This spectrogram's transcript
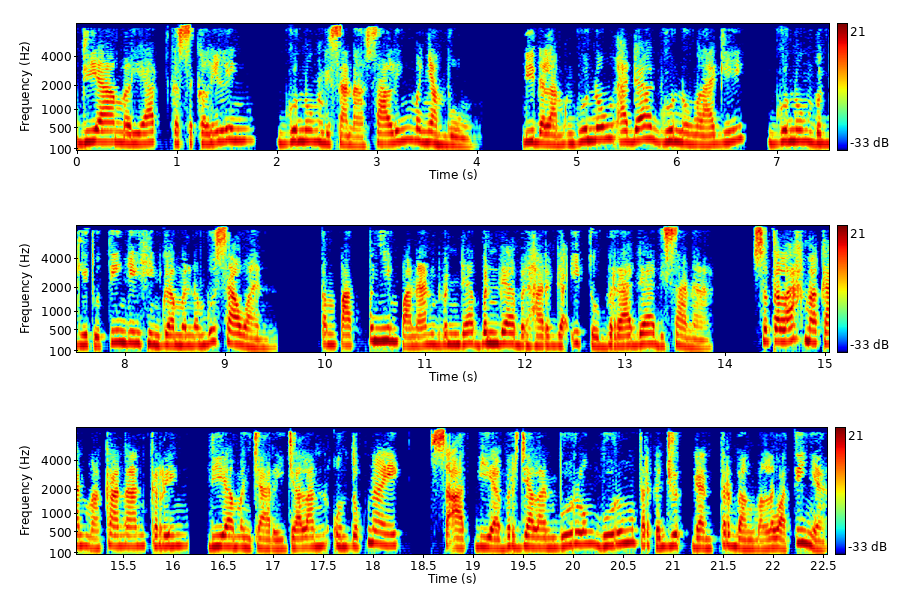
Dia melihat ke sekeliling, gunung di sana saling menyambung. Di dalam gunung ada gunung lagi, gunung begitu tinggi hingga menembus awan. Tempat penyimpanan benda-benda berharga itu berada di sana. Setelah makan makanan kering, dia mencari jalan untuk naik, saat dia berjalan burung-burung terkejut dan terbang melewatinya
